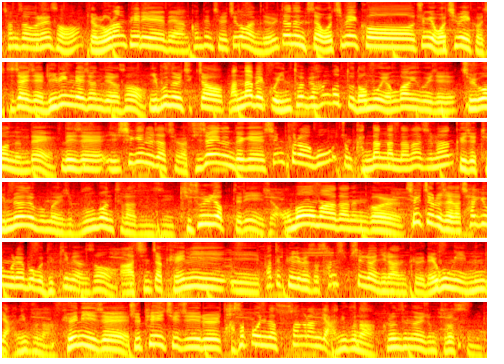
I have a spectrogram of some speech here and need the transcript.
참석을 해서 로랑 페리에 대한 컨텐츠를 찍어봤는데요. 일단은 진짜 워치메이커 중에 워치메이커 진짜 이제 리빙 레전드여서 이분을 직접 만나 뵙고 인터뷰한 것도 너무 영광이고 이제 즐거웠는데 근데 이제 이 시계들 자체가 디자인은 되게 심플하고 좀 간단간단하지만 그 이제 뒷면을 보면 이제 무브먼트라든지 기술력들이 이제 어마어마하다는 걸 실제로 제가 착용을 해보고 느끼면서 아 진짜 괜히 이 파텍 필립에서 37년 일한 그 내공이 있는 게 아니구나 괜히 이제 GPHG 를 다섯 번이나 수상을 한 게 아니구나 그런 생각이 좀 들었습니다.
